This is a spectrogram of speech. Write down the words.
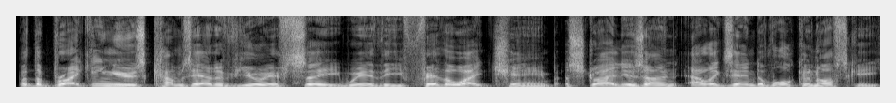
But the breaking news comes out of UFC, where the featherweight champ, Australia's own Alexander Volkanovski,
